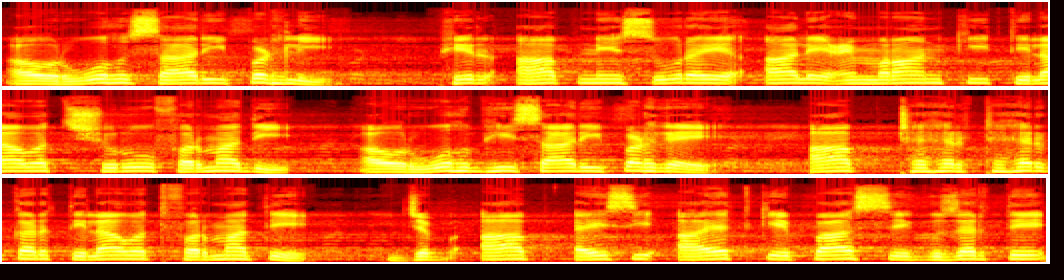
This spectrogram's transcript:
اور وہ ساری پڑھ لی۔ پھر آپ نے سورہ آل عمران کی تلاوت شروع فرما دی اور وہ بھی ساری پڑھ گئے۔ آپ ٹھہر ٹھہر کر تلاوت فرماتے، جب آپ ایسی آیت کے پاس سے گزرتے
